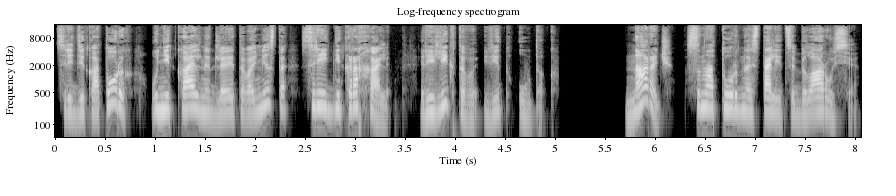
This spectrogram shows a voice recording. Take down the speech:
среди которых уникальный для этого места средний крахаль, реликтовый вид уток. Нарочь – санаторная столица Беларуси.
